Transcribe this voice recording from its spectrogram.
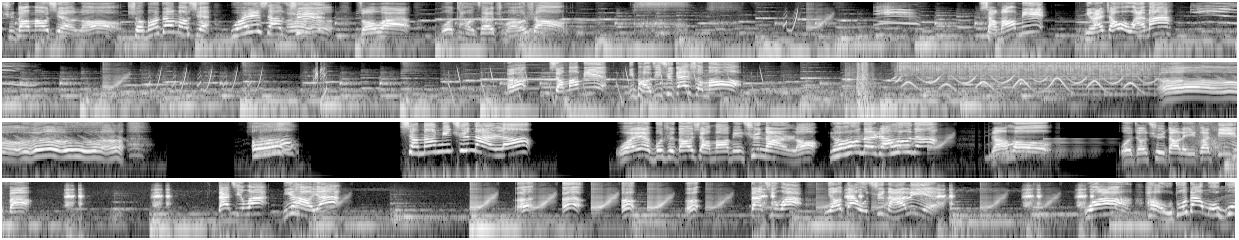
去大冒险了。什么大冒险？我也想去。昨晚我躺在床上。小猫咪，你来找我玩吗？啊，小猫咪，你跑进去干什么？呃，哦，小猫咪去哪儿了？我也不知道小猫咪去哪儿了。然后呢？然后呢？然后我就去到了一个地方。大青蛙，你好呀！呃呃呃呃，大青蛙，你要带我去哪里？哇，好多大蘑菇！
